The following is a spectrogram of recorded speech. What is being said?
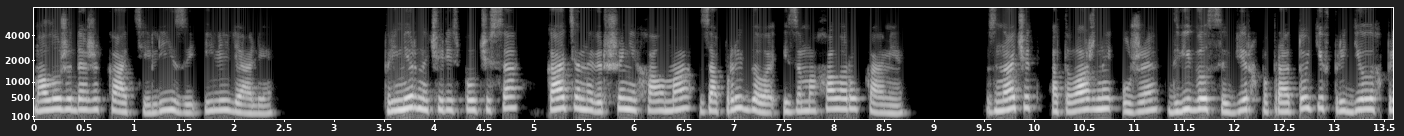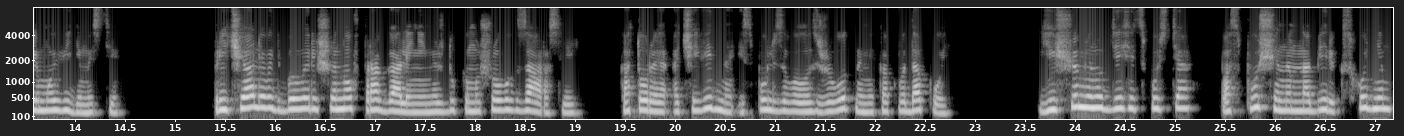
моложе даже Кати, Лизы или Ляли. Примерно через полчаса Катя на вершине холма запрыгала и замахала руками. Значит, отважный уже двигался вверх по протоке в пределах прямой видимости. Причаливать было решено в прогалине между камышовых зарослей, которая, очевидно, использовалась животными как водопой. Еще минут десять спустя по спущенным на берег сходням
